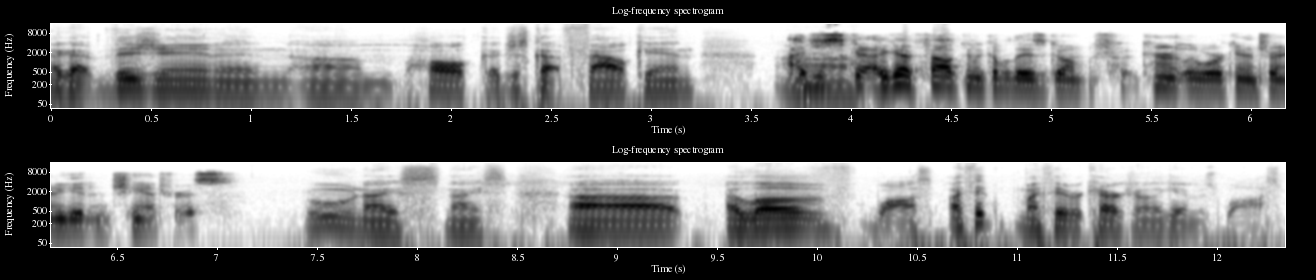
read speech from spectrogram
I got Vision and um, Hulk. I just got Falcon. I just uh, got, I got Falcon a couple days ago. I'm tr- currently working on trying to get Enchantress. Ooh, nice, nice. Uh, I love Wasp. I think my favorite character in the game is Wasp.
